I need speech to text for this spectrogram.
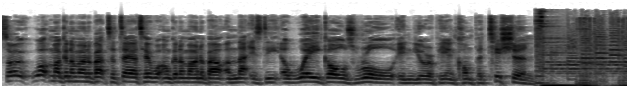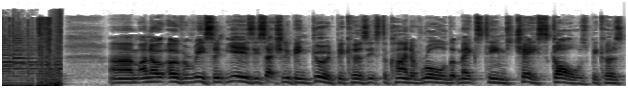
So, what am I going to moan about today? I tell you what I'm going to moan about, and that is the away goals rule in European competition. Um, I know over recent years it's actually been good because it's the kind of rule that makes teams chase goals because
